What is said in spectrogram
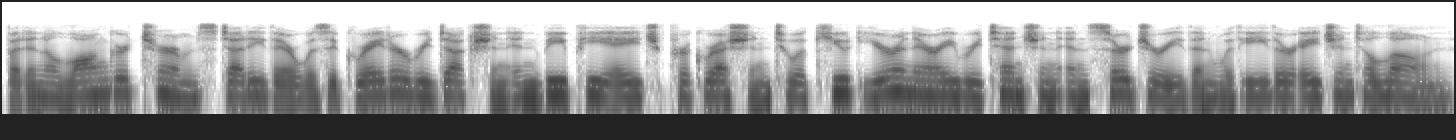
but in a longer-term study there was a greater reduction in BPH progression to acute urinary retention and surgery than with either agent alone,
